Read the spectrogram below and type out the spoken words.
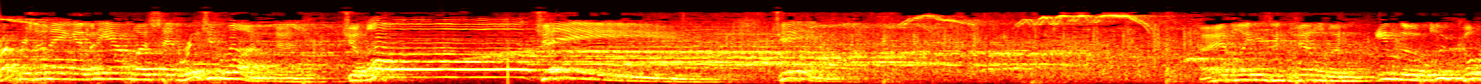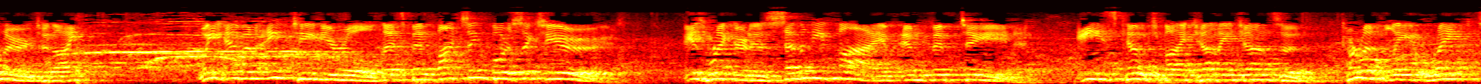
representing Minneapolis and Region 1, Jamal the blue corner tonight, we have an 18-year-old that's been boxing for six years. His record is 75 and 15. He's coached by Johnny Johnson, currently ranked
